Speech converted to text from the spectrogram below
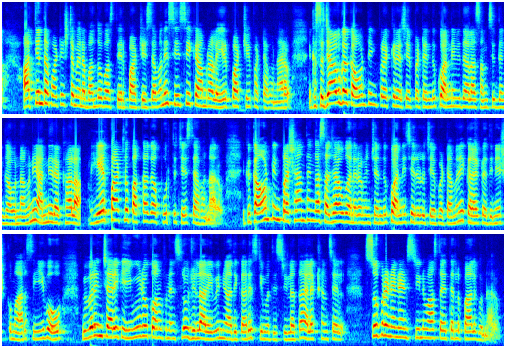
అత్యంత పటిష్టమైన బందోబస్తు ఏర్పాటు చేశారు చేశామని సీసీ కెమెరాల ఏర్పాటు చేపట్టామన్నారు. ఇక సజావుగా కౌంటింగ్ ప్రక్రియ చేపట్టేందుకు అన్ని విధాలా సంసిద్ధంగా ఉన్నామని అన్ని రకాల ఏర్పాట్లు పక్కాగా పూర్తి చేశామన్నారు. ఇక కౌంటింగ్ ప్రశాంతంగా సజావుగా నిర్వహించేందుకు అన్ని చర్యలు చేపట్టామని కలెక్టర్ దినేష్ కుమార్ సీఈఓ వివరించారు. ఇక ఈ వీడియో కాన్ఫరెన్స్లో జిల్లా రెవెన్యూ అధికారి Shrimati Srilatha election cell superintendent Srinivas తదితరులు పాల్గొన్నారు.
